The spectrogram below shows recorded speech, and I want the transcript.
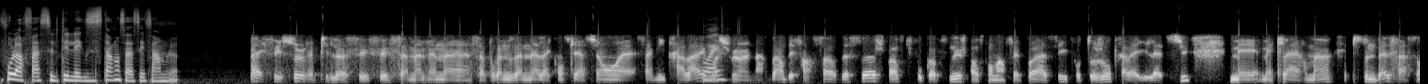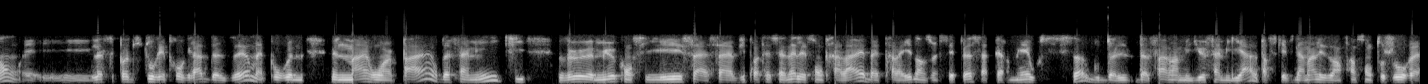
faut leur faciliter l'existence à ces femmes-là. Ben, c'est sûr. Et puis là, c'est, c'est- ça m'amène à, ça pourrait nous amener à la conciliation euh, famille-travail. Ouais. Moi, je suis un ardent défenseur de ça. Je pense qu'il faut continuer. Je pense qu'on n'en fait pas assez. Il faut toujours travailler là-dessus. Mais, mais clairement, c'est une belle façon. Et, et là, c'est pas du tout rétrograde de le dire, mais pour une, une mère ou un père de famille qui veut mieux concilier sa, sa vie professionnelle et son travail, ben, travailler dans un CPE, ça permet aussi ça, ou de, le- de le faire en milieu familial, parce qu'évidemment, les enfants sont toujours euh,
